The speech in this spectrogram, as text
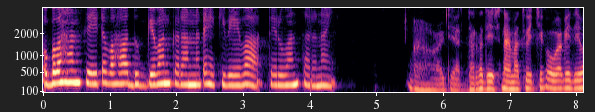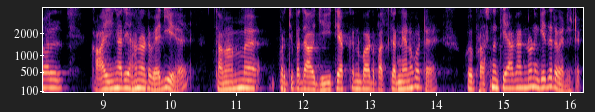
ඔබ වහන්සේට වහා දුක් ගෙවන් කරන්නට හැකි වේවා. තෙරුවන් සරණයි. ආ ධර්මදේශනා මතුවෙච්ච එක ඔයගේ දේවල් කායෙන් හරි අහනවට වැඩිය තමන්ම ප්‍රතිපදාව ජීවිතයක් කරන බවට පත් කරන යනකොට ඔය ප්‍රශ්න තියාගන්න ඕනේ gedara වැඩට.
